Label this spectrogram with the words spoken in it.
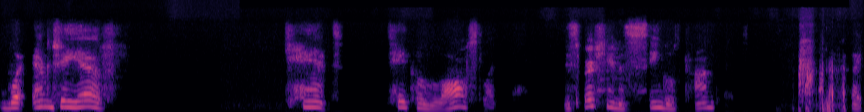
what MJF can't take a loss like that, especially in a singles contest. Like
